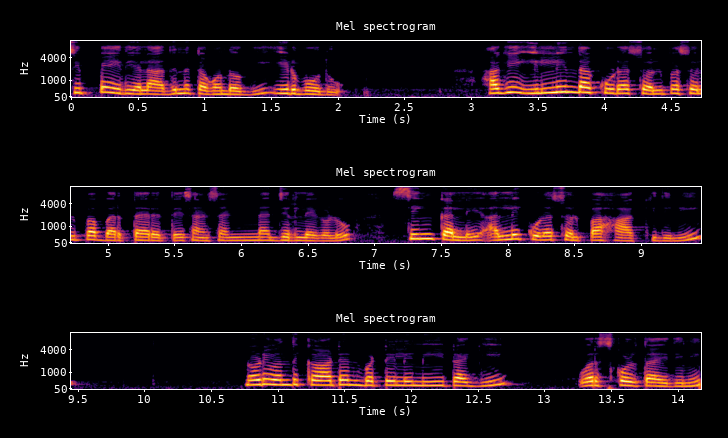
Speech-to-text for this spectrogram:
ಸಿಪ್ಪೆ ಇದೆಯಲ್ಲ, ಅದನ್ನು ತಗೊಂಡೋಗಿ ಇಡ್ಬೋದು. ಹಾಗೆ ಇಲ್ಲಿಂದ ಕೂಡ ಸ್ವಲ್ಪ ಸ್ವಲ್ಪ ಬರ್ತಾ ಇರುತ್ತೆ ಸಣ್ಣ ಸಣ್ಣ ಜಿರಲೆಗಳು ಸಿಂಕಲ್ಲಿ ಅಲ್ಲಿ ಕೂಡ ಸ್ವಲ್ಪ ಹಾಕಿದ್ದೀನಿ. ನೋಡಿ ಒಂದು ಕಾಟನ್ ಬಟ್ಟೆಯಲ್ಲಿ ನೀಟಾಗಿ ಒರೆಸ್ಕೊಳ್ತಾ ಇದ್ದೀನಿ.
